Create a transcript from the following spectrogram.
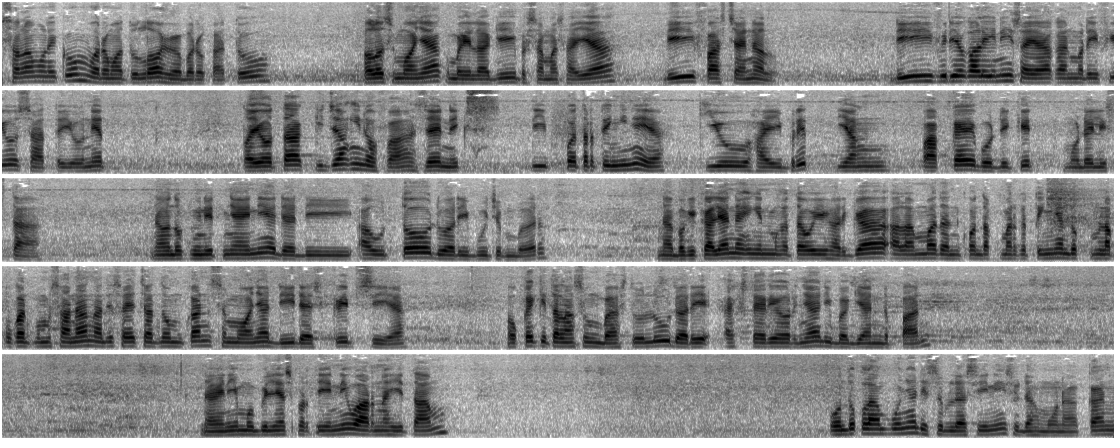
Assalamualaikum warahmatullahi wabarakatuh. Halo semuanya, kembali lagi bersama saya di Fast Channel. Di video kali ini saya akan mereview satu unit Toyota Kijang Innova Zenix Tipe tertingginya ya, Q Hybrid yang pakai body kit Modelista. Nah untuk unitnya ini ada di Auto 2000 Jember. Nah bagi kalian yang ingin mengetahui harga, alamat, dan kontak marketingnya untuk melakukan pemesanan Nanti saya cantumkan semuanya di deskripsi ya Oke kita langsung bahas dulu dari eksteriornya di bagian depan. Nah ini mobilnya seperti ini warna hitam. Untuk lampunya di sebelah sini sudah menggunakan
